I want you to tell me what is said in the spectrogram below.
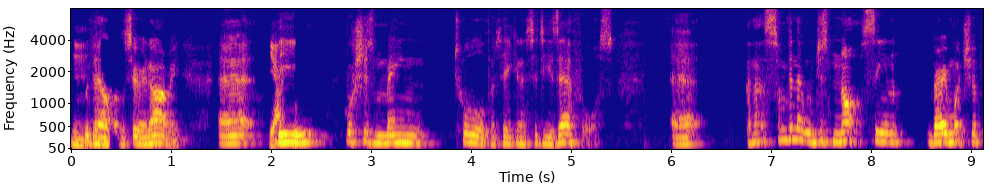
mm. with the help of the Syrian army. Uh, Yeah. The Russia's main tool for taking a city is air force, uh, and that's something that we've just not seen very much of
